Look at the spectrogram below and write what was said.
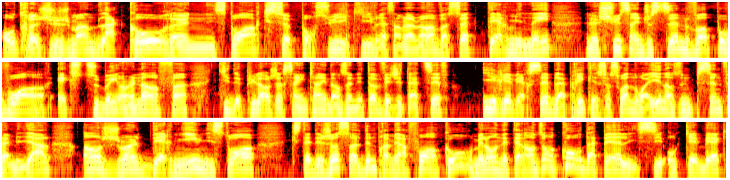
Autre jugement de la Cour, une histoire qui se poursuit et qui vraisemblablement va se terminer. Le CHU Sainte-Justine va pouvoir extuber un enfant qui, depuis l'âge de 5 ans, est dans un état végétatif irréversible après qu'il se soit noyé dans une piscine familiale en juin dernier. Une histoire qui s'était déjà soldée une première fois en cours, mais là, on était rendu en cours d'appel ici au Québec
